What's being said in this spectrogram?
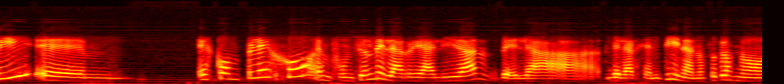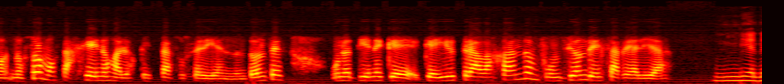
sí eh, es complejo en función de la realidad de la, de la Argentina. Nosotros no, no somos ajenos a lo que está sucediendo. Entonces, uno tiene que ir trabajando en función de esa realidad. Bien,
